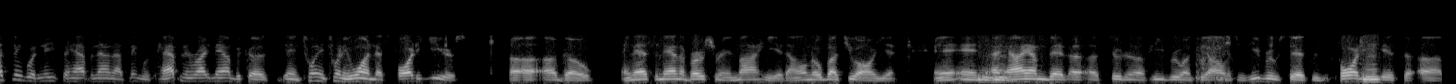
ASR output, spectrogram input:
I think what needs to happen now, and I think what's happening right now, because in 2021, that's 40 years uh, ago, and that's an anniversary in my head. I don't know about you all yet. And, and Mhm. I am that uh, a student of Hebrew and theology. Hebrew says that 40 Mhm. is the uh,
